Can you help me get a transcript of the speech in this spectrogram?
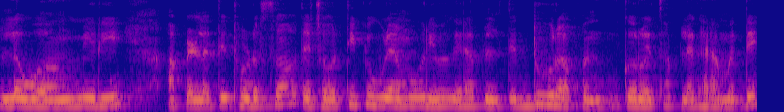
लवंग मिरी आपल्याला ते थोडंसं त्याच्यावरती पिवळ्या मोहरी वगैरे आपल्याला ते धूर आपण करायचं आपल्या घरामध्ये.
